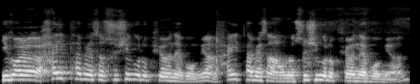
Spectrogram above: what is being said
이걸 하이탑에서 수식으로 표현해 보면, 하이탑에서 나오는 수식으로 표현해 보면,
